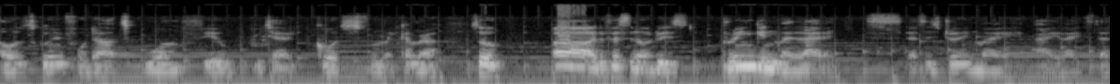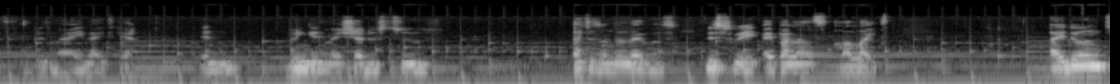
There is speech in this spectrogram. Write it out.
I was going for that warm feel which I got from my camera. So uh, the first thing I'll do is bring in my lights. That is drawing my highlights. That is my highlight. Yeah, and bring in my shadows too. That is on the levels. This way I balance my light. I don't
